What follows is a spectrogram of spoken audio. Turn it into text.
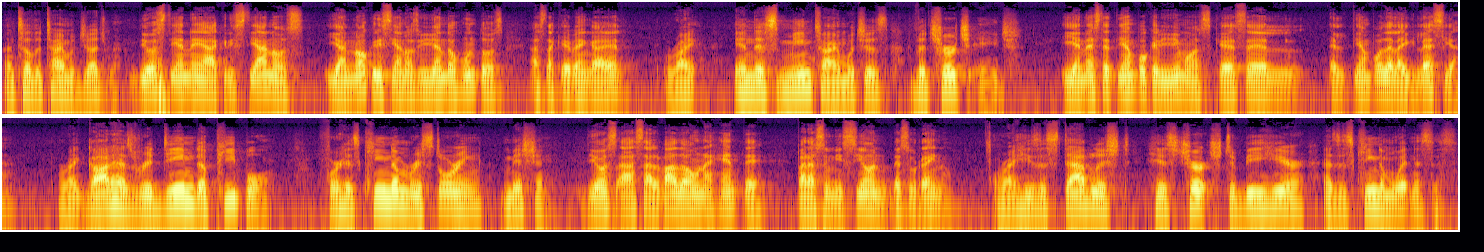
until the time of judgment. Dios tiene a cristianos y a no cristianos viviendo juntos hasta que venga Él. Right? in this meantime, which is the church age. Y en este tiempo que vivimos, que es el, el tiempo de la iglesia, Right? God has redeemed a people for his kingdom restoring mission. Dios ha salvado a una gente para su misión de su reino. Right? He's established his church to be here as his kingdom witnesses,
